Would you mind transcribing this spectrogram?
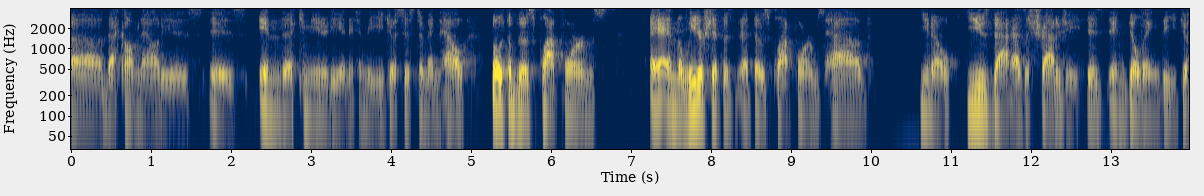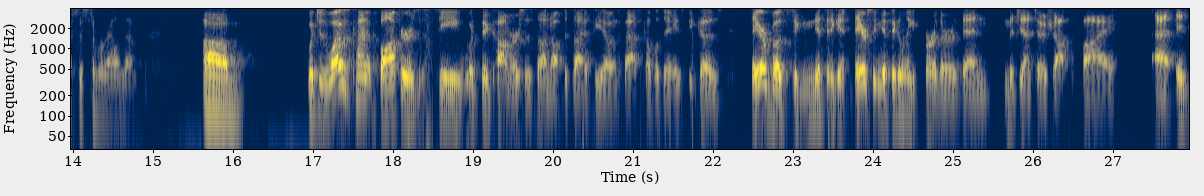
uh, that commonality is is in the community and in the ecosystem, and how both of those platforms and the leadership is at those platforms have, you know, use that as a strategy is in building the ecosystem around them. Um, Which is why it was kind of bonkers to see what BigCommerce has done off its IPO in the past couple of days because they are both significant. They are significantly further than Magento, Shopify, uh, in,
